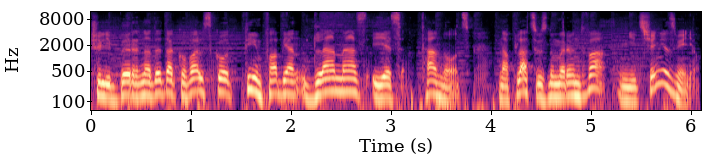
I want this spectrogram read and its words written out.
czyli Bernadetta Kowalsko, Team Fabian. Dla nas jest ta noc. Na placu z numerem 2 nic się nie zmienia.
